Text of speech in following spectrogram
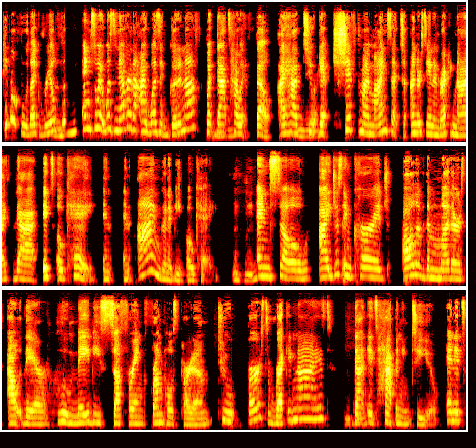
people food, like real food. Mm-hmm. And so it was never that I wasn't good enough, but that's mm-hmm. how it felt. I had to get shift my mindset to understand and recognize that it's okay and and I'm going to be okay. Mm-hmm. And so I just encourage all of the mothers out there who may be suffering from postpartum to first recognize that mm-hmm. it's happening to you and it's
